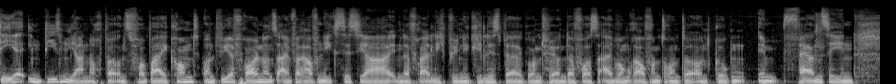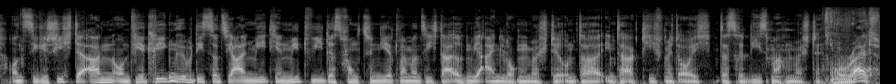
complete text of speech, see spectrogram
der in diesem Jahr noch bei uns vorbeikommt. Und wir freuen uns einfach auf nächstes Jahr in der Freilichtbühne Killesberg und hören davor das Album rauf und runter und gucken im Fernsehen uns die Geschichte an. Und wir kriegen über die sozialen Medien mit, wie das funktioniert, wenn man sich da irgendwie einloggen möchte und da interaktiv mit euch das Release machen möchte. Alright,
